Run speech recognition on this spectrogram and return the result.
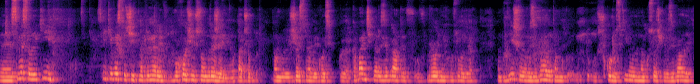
е, смисл який, скільки вистачить, наприклад, в охочничному режимі, отак, щоб там щось треба якогось е, кабанчика розібрати в, в природних условиях. Там підвішали, розібрали, там шкуру скинули на кусочки, розібрали,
